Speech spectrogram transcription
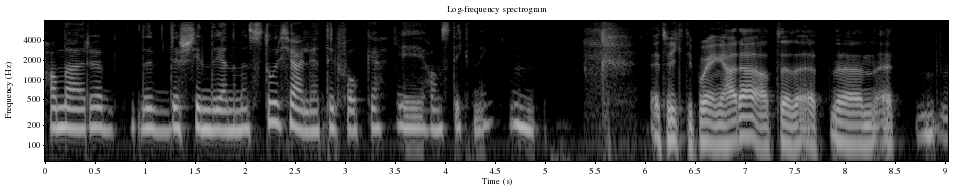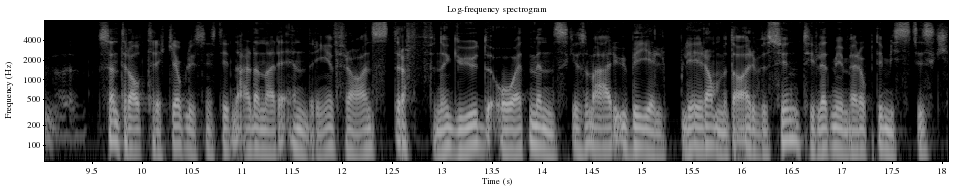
han er, eh, det, det skinner gjennom en stor kjærlighet til folket i hans diktning. Mm. Et viktig poeng her er at et, et, et sentralt trekk i opplysningstiden er den endringen fra en straffende gud og et menneske som er ubehjelpelig rammet av arvesynd, til et mye mer optimistisk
